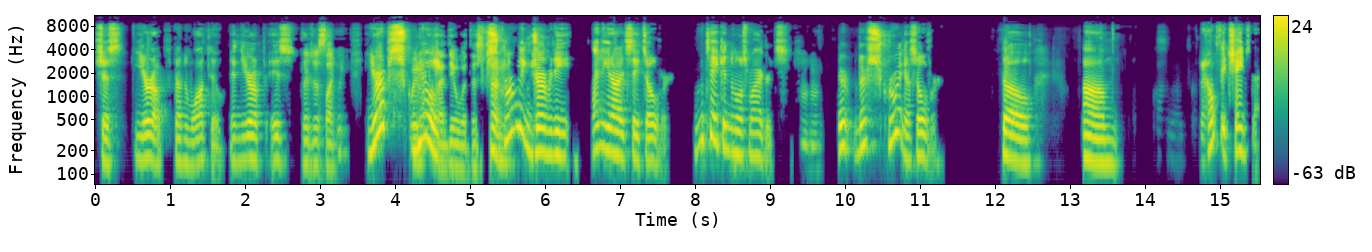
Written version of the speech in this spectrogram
Just Europe doesn't want to, and Europe is They're just like, Europe's we don't want to screwing deal with this. screwing Germany and the United States over. We're taking the most migrants. Mhm. They're they're screwing us over. So, um, I hope they change that.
